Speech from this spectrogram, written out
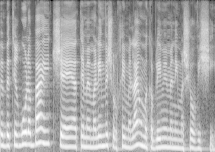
ובתרגול הבית שאתם ממלאים ושולחים אליי ומקבלים ממני משוב אישי.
